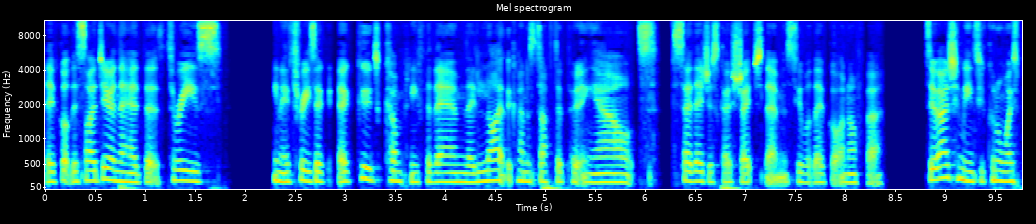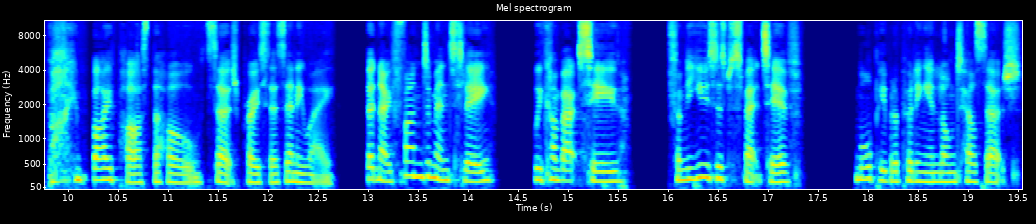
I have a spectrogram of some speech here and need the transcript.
They've got this idea in their head that threes, you know, threes are a good company for them. They like the kind of stuff they're putting out. So they just go straight to them and see what they've got on offer. So it actually means you can almost by- bypass the whole search process anyway. But no, fundamentally, we come back to from the user's perspective, more people are putting in long tail search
